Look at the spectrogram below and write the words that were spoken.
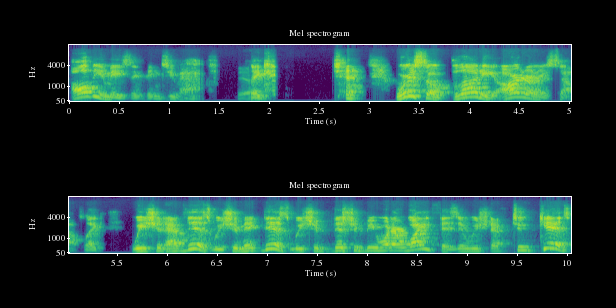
all the amazing things you have yeah. like we're so bloody hard on ourselves. Like we should have this, we should make this, we should this should be what our wife is, and we should have two kids.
